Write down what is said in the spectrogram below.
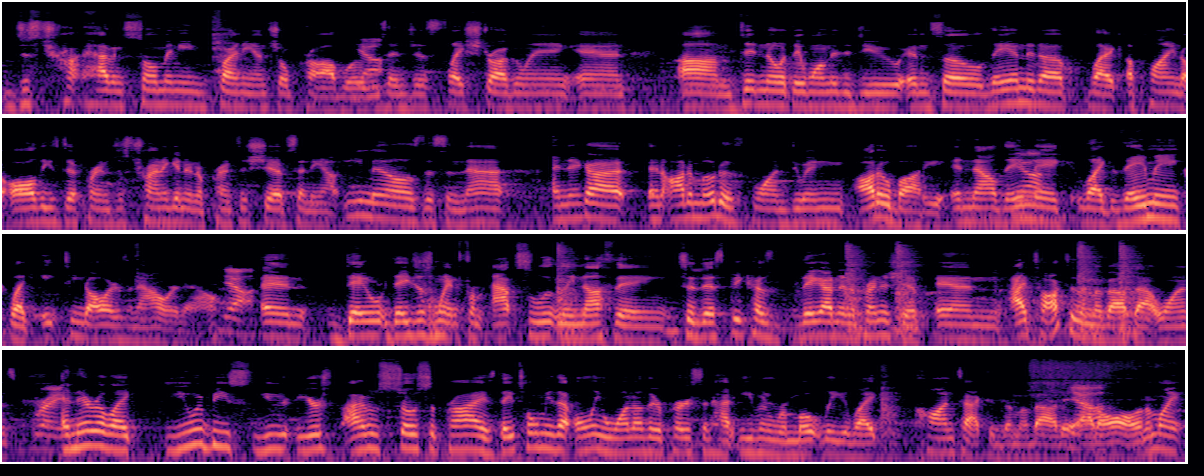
just try- having so many financial problems Yeah. and just like struggling and um, didn't know what they wanted to do. And so they ended up like applying to all these different, just trying to get an apprenticeship, sending out emails, this and that. And they got an automotive one doing auto body, and now they Yeah. make like they make like eighteen dollars an hour now. Yeah. And they they just went from absolutely nothing mm-hmm. to this because they got an apprenticeship, and I talked to them about that once, Right. and they were like, "You would be you, you're." I was so surprised. They told me that only one other person had even remotely like contacted them about it Yeah. at all, and I'm like,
